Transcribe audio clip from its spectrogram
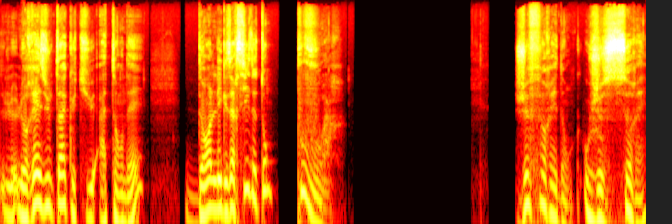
le, le résultat que tu attendais dans l'exercice de ton pouvoir? Je ferai donc, ou je serai,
